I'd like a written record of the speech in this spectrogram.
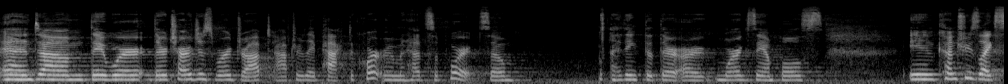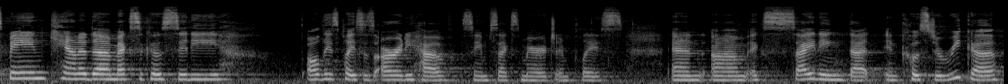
And um, they were, their charges were dropped after they packed the courtroom and had support. So I think that there are more examples in countries like Spain, Canada, Mexico City, all these places already have same sex marriage in place. And um, exciting that in Costa Rica,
